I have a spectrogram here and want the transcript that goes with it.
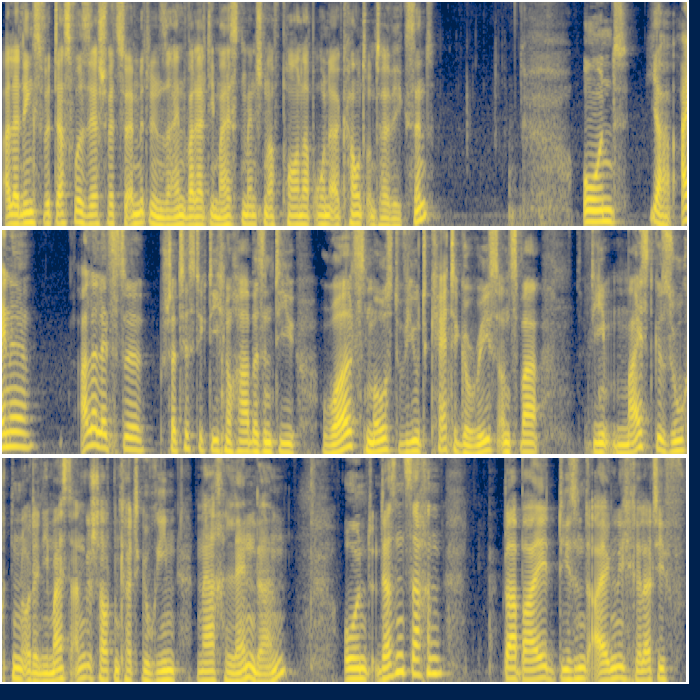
Allerdings wird das wohl sehr schwer zu ermitteln sein, weil halt die meisten Menschen auf Pornhub ohne Account unterwegs sind. Und ja, eine allerletzte Statistik, die ich noch habe, sind die World's Most Viewed Categories und zwar die meistgesuchten oder die meist angeschauten Kategorien nach Ländern. Und da sind Sachen dabei, die sind eigentlich relativ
